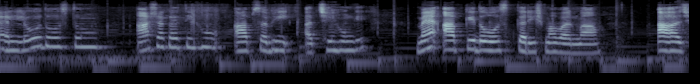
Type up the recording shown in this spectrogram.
हेलो दोस्तों, आशा करती हूँ आप सभी अच्छे होंगे। मैं आपके दोस्त करिश्मा वर्मा। आज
